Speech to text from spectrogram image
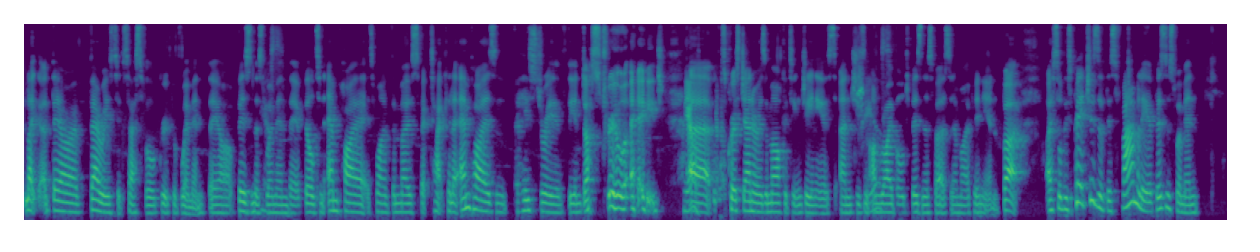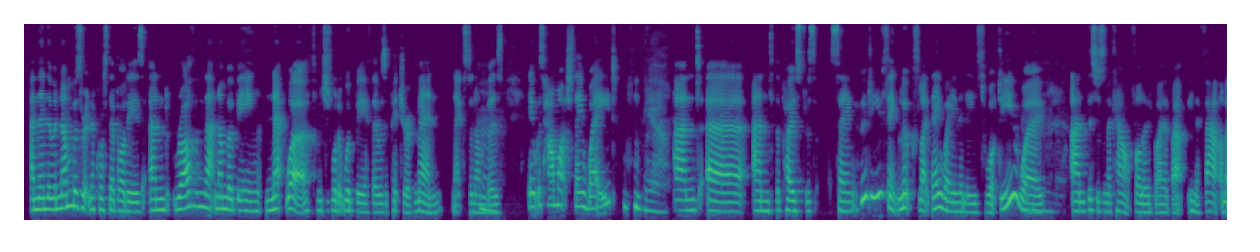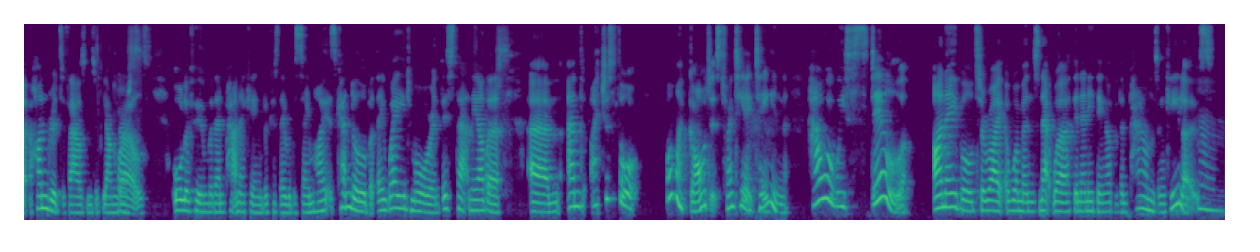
like uh, they are a very successful group of women. They are business yes. women. They have built an empire. It's one of the most spectacular empires in the history of the industrial age. Yeah. Uh, because Kris Jenner is a marketing genius and she's she an is. unrivaled business person, in my opinion. But I saw these pictures of this family of business women, and then there were numbers written across their bodies. And rather than that number being net worth, which is what it would be if there was a picture of men next to hmm. numbers, mm it was how much they weighed. Yeah. and uh, and the post was saying, "Who do you think looks like they weigh the least? What do you weigh?" Mm. And this was an account followed by about you know th- like hundreds of thousands of young of girls, all of whom were then panicking because they were the same height as Kendall, but they weighed more, and this, that, and the other. Um, and I just thought, oh my god, it's 2018. How are we still unable to write a woman's net worth in anything other than pounds and kilos? Mm.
